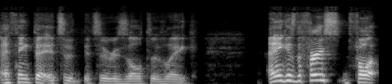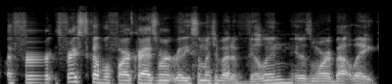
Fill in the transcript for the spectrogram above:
I think that it's a it's a result of like I think because the first first couple Far Cries weren't really so much about a villain. It was more about like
